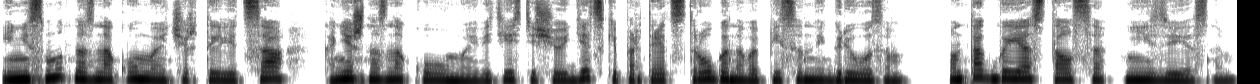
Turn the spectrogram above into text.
и не смутно знакомые черты лица, конечно, знакомые, ведь есть еще и детский портрет Строганова, писанный грезом, он так бы и остался неизвестным.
